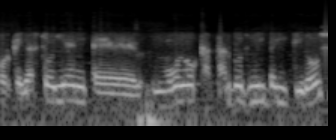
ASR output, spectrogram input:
porque ya estoy en eh, modo Qatar 2022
